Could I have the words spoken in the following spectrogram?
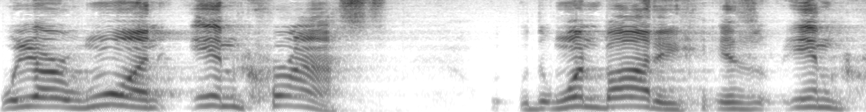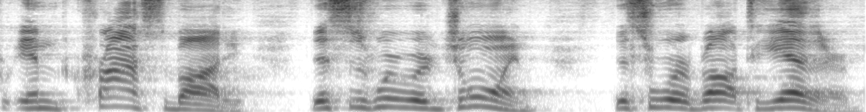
we are one in Christ. The one body is in, in Christ's body. This is where we're joined. This is where we're brought together.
